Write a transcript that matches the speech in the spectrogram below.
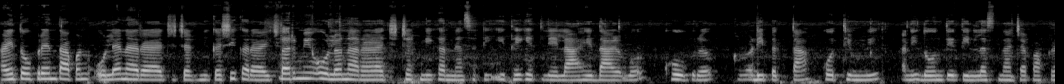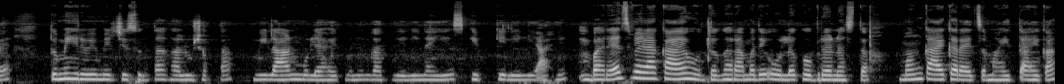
आणि तोपर्यंत आपण ओल्या नारळाची चटणी कशी करायची? तर मी ओलं नारळाची चटणी करण्यासाठी इथे घेतलेलं आहे डाळ व खोबरं. कढीपत्ता कोथिंबीर आणि दोन ते तीन लसणाच्या पाकळ्या. तुम्ही हिरवी मिरचीसुद्धा घालू शकता. मी लहान मुले आहेत म्हणून घातलेली नाही आहे स्किप केलेली आहे. बऱ्याच वेळा काय होतं घरामध्ये ओलं खोबरं नसतं. मग काय करायचं माहीत आहे का?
